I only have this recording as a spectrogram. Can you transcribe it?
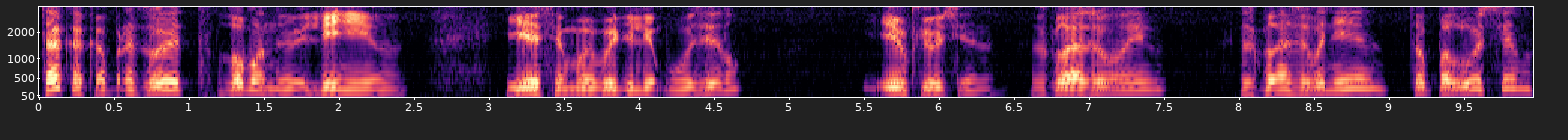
так как образует ломаную линию. Если мы выделим узел и включим сглаживание, сглаживание то получим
